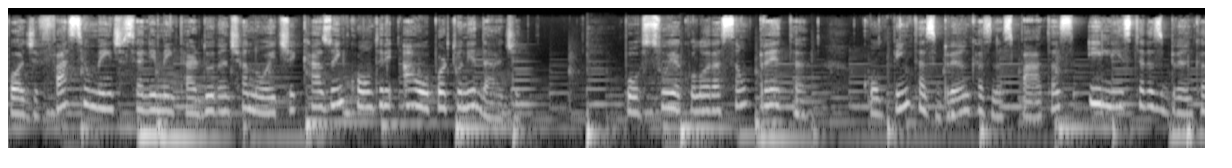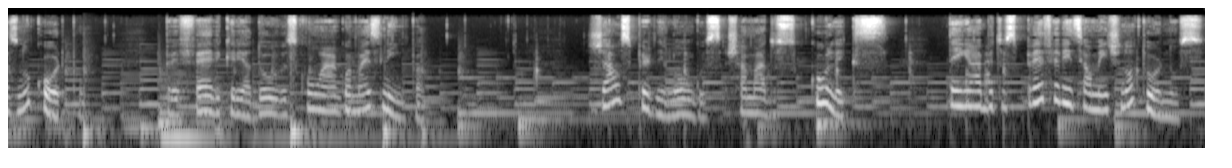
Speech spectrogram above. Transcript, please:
pode facilmente se alimentar durante a noite caso encontre a oportunidade. Possui a coloração preta, com pintas brancas nas patas e listras brancas no corpo. Prefere criadouros com água mais limpa. Já os pernilongos, chamados culex, têm hábitos preferencialmente noturnos.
